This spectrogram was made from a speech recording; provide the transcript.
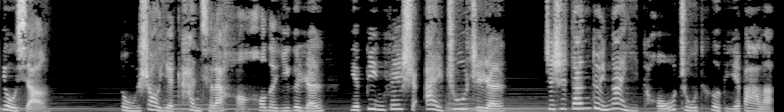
又想，董少爷看起来好好的一个人，也并非是爱猪之人，只是单对那一头猪特别罢了。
